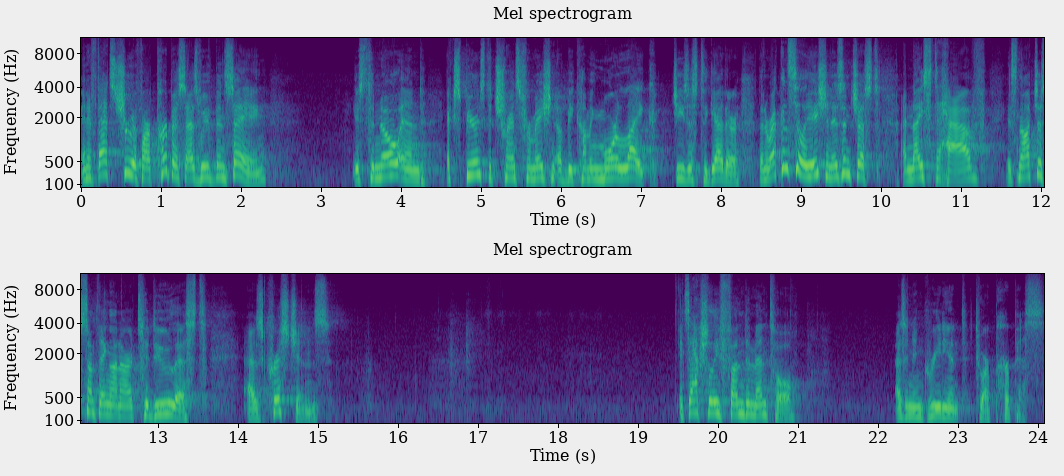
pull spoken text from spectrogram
And if that's true, if our purpose, as we've been saying, is to know and experience the transformation of becoming more like Jesus together, then reconciliation isn't just a nice to have, it's not just something on our to do list as Christians. It's actually fundamental as an ingredient to our purpose.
